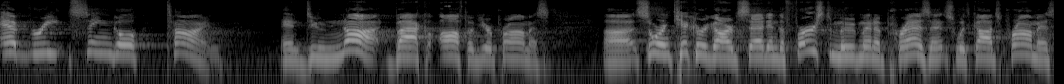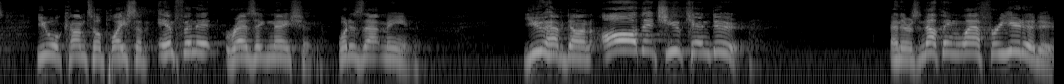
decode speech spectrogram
every single time. And do not back off of your promise. Uh, Soren Kierkegaard said, in the first movement of presence with God's promise, you will come to a place of infinite resignation. What does that mean? You have done all that you can do, and there's nothing left for you to do.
